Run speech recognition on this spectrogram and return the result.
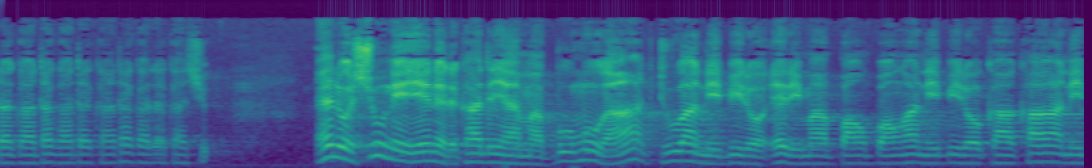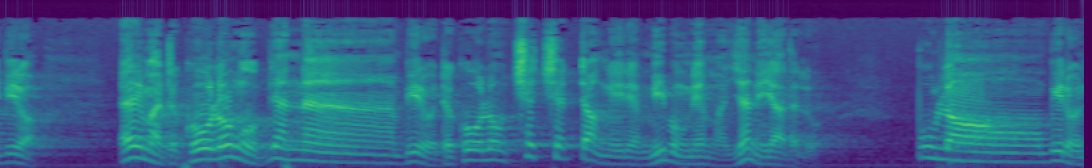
တက္ကတက္ကတက္ကတက္ကတက္ကရှုအဲ့လိုရှုနေရင်းနဲ့တခါတရံမှာပူမှုကဒူးကနေပြီးတော့အဲ့ဒီမှာပေါင်ပေါင်ကနေပြီးတော့ခါခါကနေပြီးတော့အဲ့ဒီမှာတကိုယ်လုံးကိုပြန့်နှံ့ပြီးတော့တကိုယ်လုံးချက်ချက်တောက်နေတဲ့မိဘုံထဲမှာရက်နေရတယ်လို့ပူလောင်ပြီးတော့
